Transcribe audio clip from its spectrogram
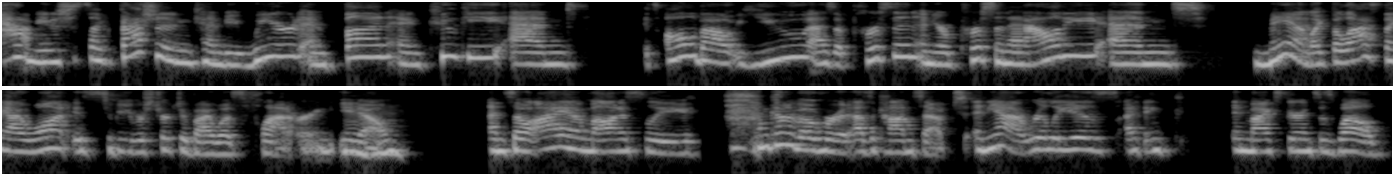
yeah, I mean, it's just like fashion can be weird and fun and kooky and it's all about you as a person and your personality and man, like the last thing I want is to be restricted by what's flattering, you mm-hmm. know? And so I am honestly, I'm kind of over it as a concept. And yeah, it really is, I think, in my experience as well,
